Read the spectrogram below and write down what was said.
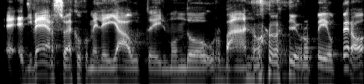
è, è, diverso, ecco, come layout il mondo urbano europeo, però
